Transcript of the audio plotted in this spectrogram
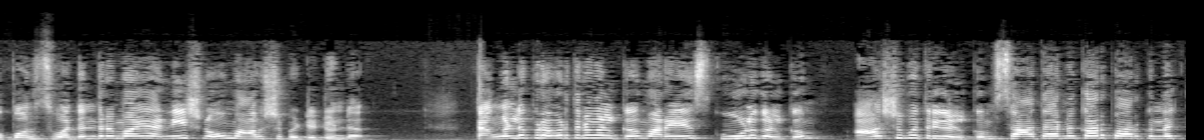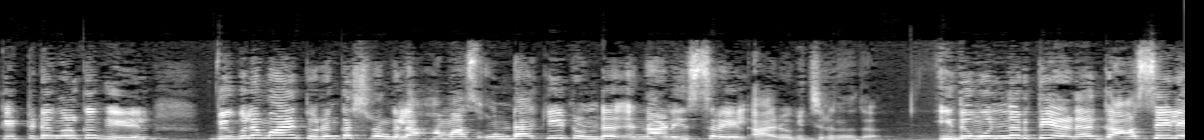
ഒപ്പം സ്വതന്ത്രമായ അന്വേഷണവും ആവശ്യപ്പെട്ടിട്ടുണ്ട്. തങ്ങളുടെ പ്രവർത്തനങ്ങൾക്ക് മറയെ സ്കൂളുകൾക്കും ആശുപത്രികൾക്കും സാധാരണക്കാർ പാർക്കുന്ന കെട്ടിടങ്ങൾക്കും കീഴിൽ വിപുലമായ തുരങ്ക ശൃംഖല ഹമാസ് ഉണ്ടാക്കിയിട്ടുണ്ട് എന്നാണ് ഇസ്രയേൽ ആരോപിച്ചിരുന്നത്. ഇത് മുൻനിർത്തിയാണ് ഗാസയിലെ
